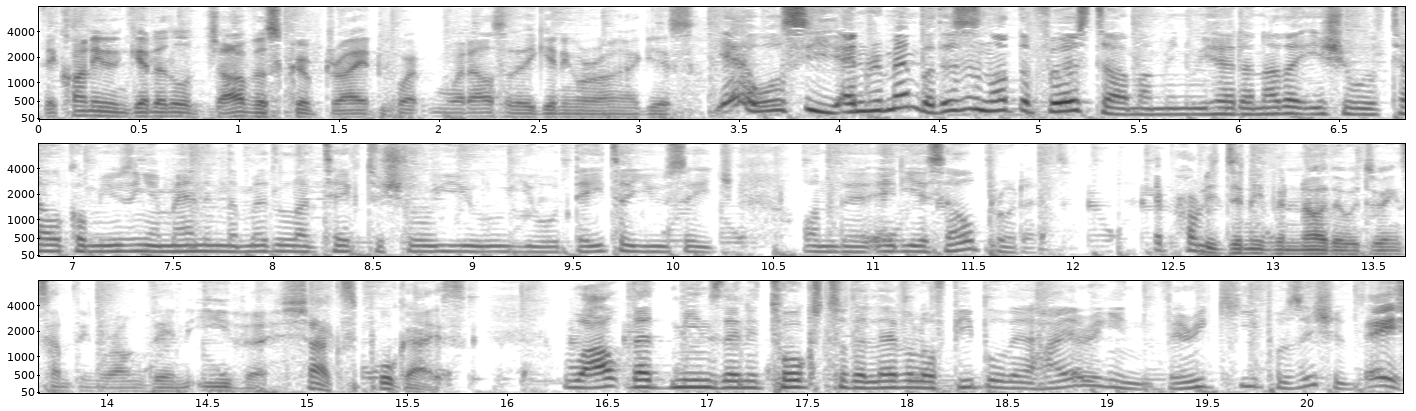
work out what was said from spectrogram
They can't even get a little JavaScript right. What what else are they getting wrong? I guess. Yeah, we'll see. And remember, this is not the first time. I mean, we had another issue with Telkom using a man in the middle attack to show you your data usage on the ADSL product. They probably didn't even know they were doing something wrong then either. Shucks, poor guys. Well, that means then it talks to the level of people they're hiring in very key positions. Hey,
